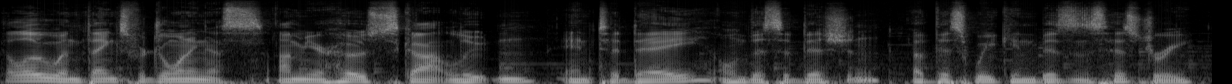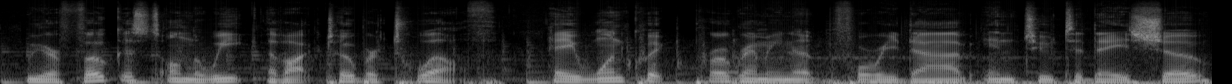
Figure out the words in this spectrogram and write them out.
Hello, and thanks for joining us. I'm your host, Scott Luton, and today, on this edition of This Week in Business History, we are focused on the week of October 12th. Hey, one quick programming note before we dive into today's show.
